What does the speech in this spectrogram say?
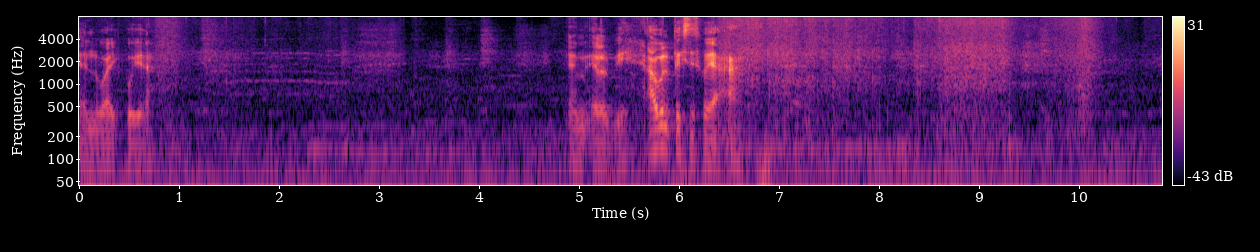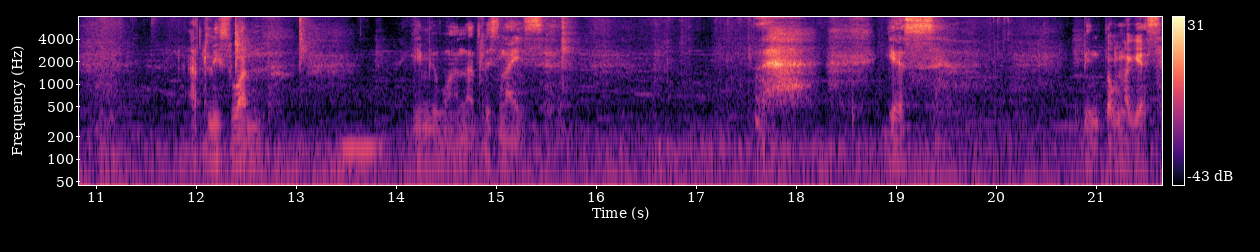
NY kuya. MLB. I will fix this kuya ah. At least one. Give me one at least nice. Yes. Bintong na guess.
